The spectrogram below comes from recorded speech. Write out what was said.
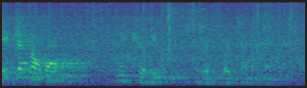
Eka Normand, l'écurie, nouvelle fois Eka Normand.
